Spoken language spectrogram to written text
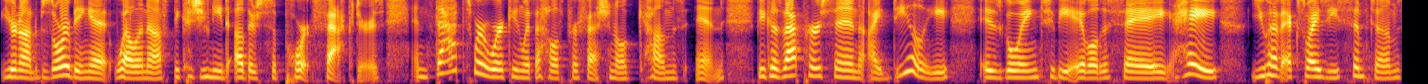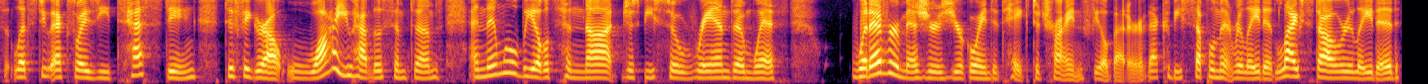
you're not absorbing it well enough because you need other support factors. And that's where working with a health professional comes in because that person ideally is going to be able to say, hey, you have XYZ symptoms. Let's do XYZ testing to figure out why you have those symptoms. And then we'll be able to not just be so random with, whatever measures you're going to take to try and feel better. That could be supplement related, lifestyle related,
